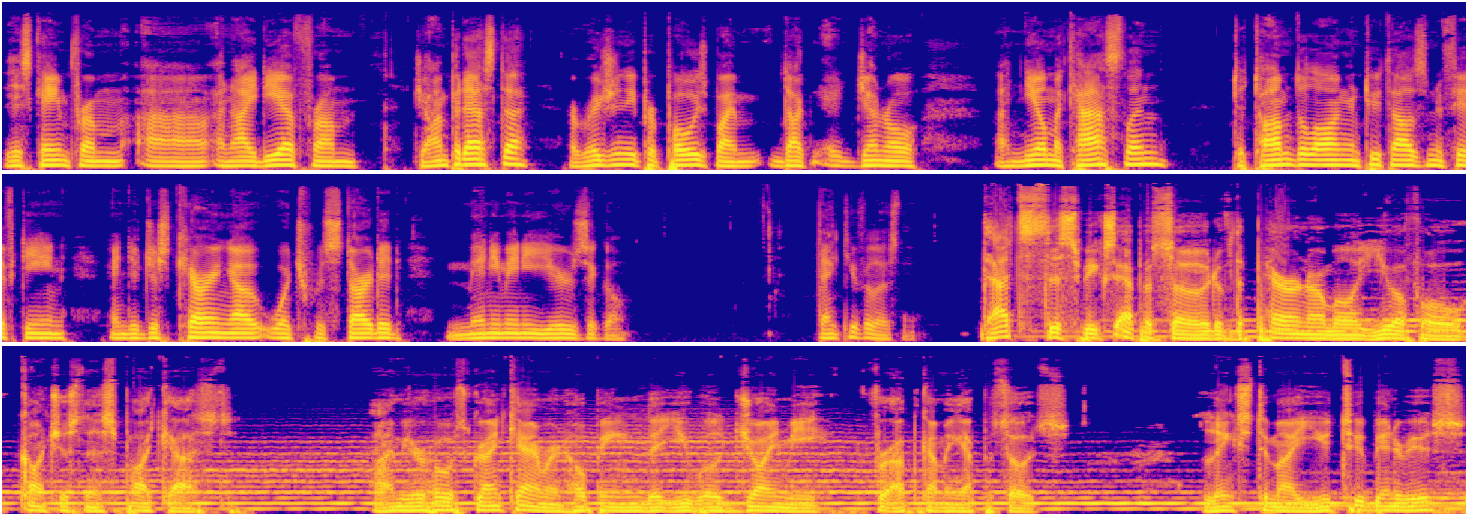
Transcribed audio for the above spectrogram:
this came from uh, an idea from John Podesta, originally proposed by Dr. General uh, Neil McCasland to Tom DeLonge in 2015, and they're just carrying out which was started many, many years ago. Thank you for listening. That's this week's episode of the Paranormal UFO Consciousness Podcast. I'm your host, Grant Cameron, hoping that you will join me for upcoming episodes. Links to my YouTube interviews,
